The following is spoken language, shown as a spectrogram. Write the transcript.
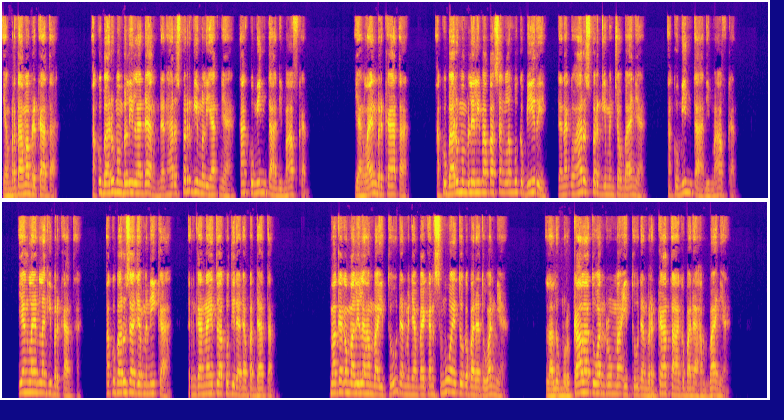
Yang pertama berkata, Aku baru membeli ladang dan harus pergi melihatnya. Aku minta dimaafkan. Yang lain berkata, Aku baru membeli lima pasang lembu kebiri dan aku harus pergi mencobanya. Aku minta dimaafkan. Yang lain lagi berkata, Aku baru saja menikah, dan karena itu aku tidak dapat datang. Maka kembalilah hamba itu dan menyampaikan semua itu kepada tuannya. Lalu murkalah tuan rumah itu dan berkata kepada hambanya,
